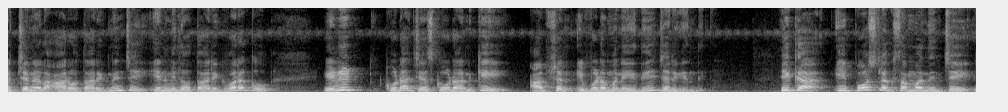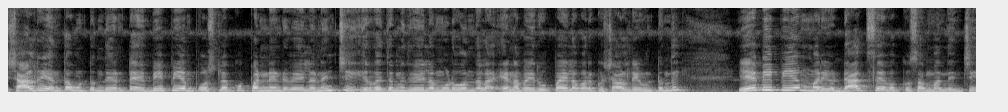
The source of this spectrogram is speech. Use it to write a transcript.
వచ్చే నెల ఆరో తారీఖు నుంచి ఎనిమిదవ తారీఖు వరకు ఎడిట్ కూడా చేసుకోవడానికి ఆప్షన్ ఇవ్వడం అనేది జరిగింది. ఇక ఈ పోస్టులకు సంబంధించి శాలరీ ఎంత ఉంటుంది అంటే బీపీఎం పోస్టులకు పన్నెండు వేల నుంచి ఇరవై తొమ్మిది వేల మూడు వందల ఎనభై రూపాయల వరకు శాలరీ ఉంటుంది. ఏబిపిఎం మరియు డాక్ సేవకు సంబంధించి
